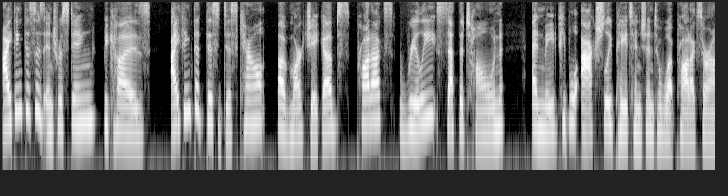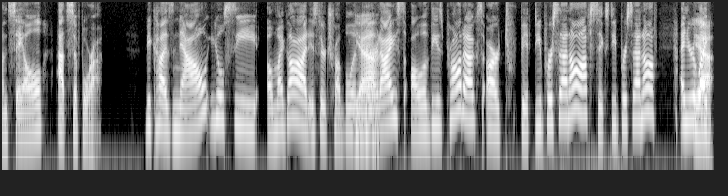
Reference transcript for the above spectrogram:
I think this is interesting because I think that this discount of Marc Jacobs products really set the tone and made people actually pay attention to what products are on sale at Sephora. Because now you'll see, oh my God, is there trouble in Yeah. paradise? All of these products are 50% off, 60% off. And you're Yeah. like,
